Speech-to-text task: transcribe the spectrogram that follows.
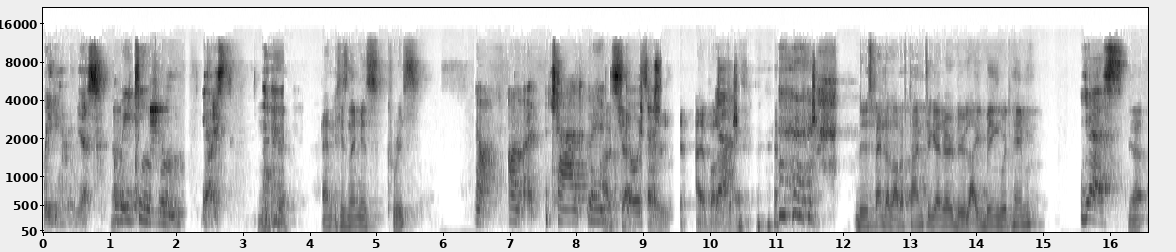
Waiting room. Yes. Yeah. Waiting room. Yes. Okay. And his name is Chris. No, um, Chad Vance oh, Chad, sorry. I apologize. Yeah. Do you spend a lot of time together? Do you like being with him? Yes. Yeah.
